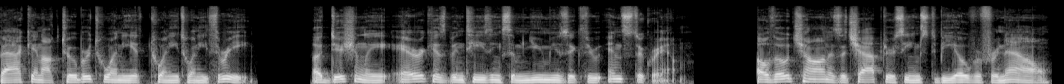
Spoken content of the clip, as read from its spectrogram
back in October 20th, 2023. Additionally, Erick has been teasing some new music through Instagram. Although CHON as a chapter seems to be over for now,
